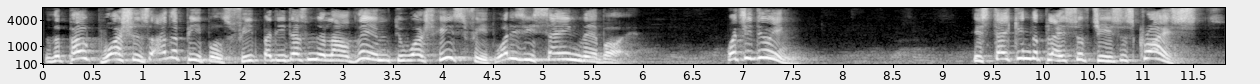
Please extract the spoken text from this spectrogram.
The Pope washes other people's feet, but he doesn't allow them to wash his feet. What is he saying thereby? What's he doing? He's taking the place of Jesus Christ.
